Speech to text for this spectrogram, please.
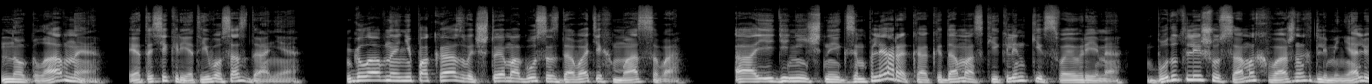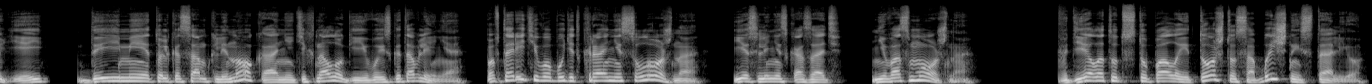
Но главное – это секрет его создания. Главное не показывать, что я могу создавать их массово. А единичные экземпляры, как и дамасские клинки в свое время, будут лишь у самых важных для меня людей. Да и имея только сам клинок, а не технологии его изготовления, повторить его будет крайне сложно – если не сказать невозможно. В дело тут вступало и то, что с обычной сталью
